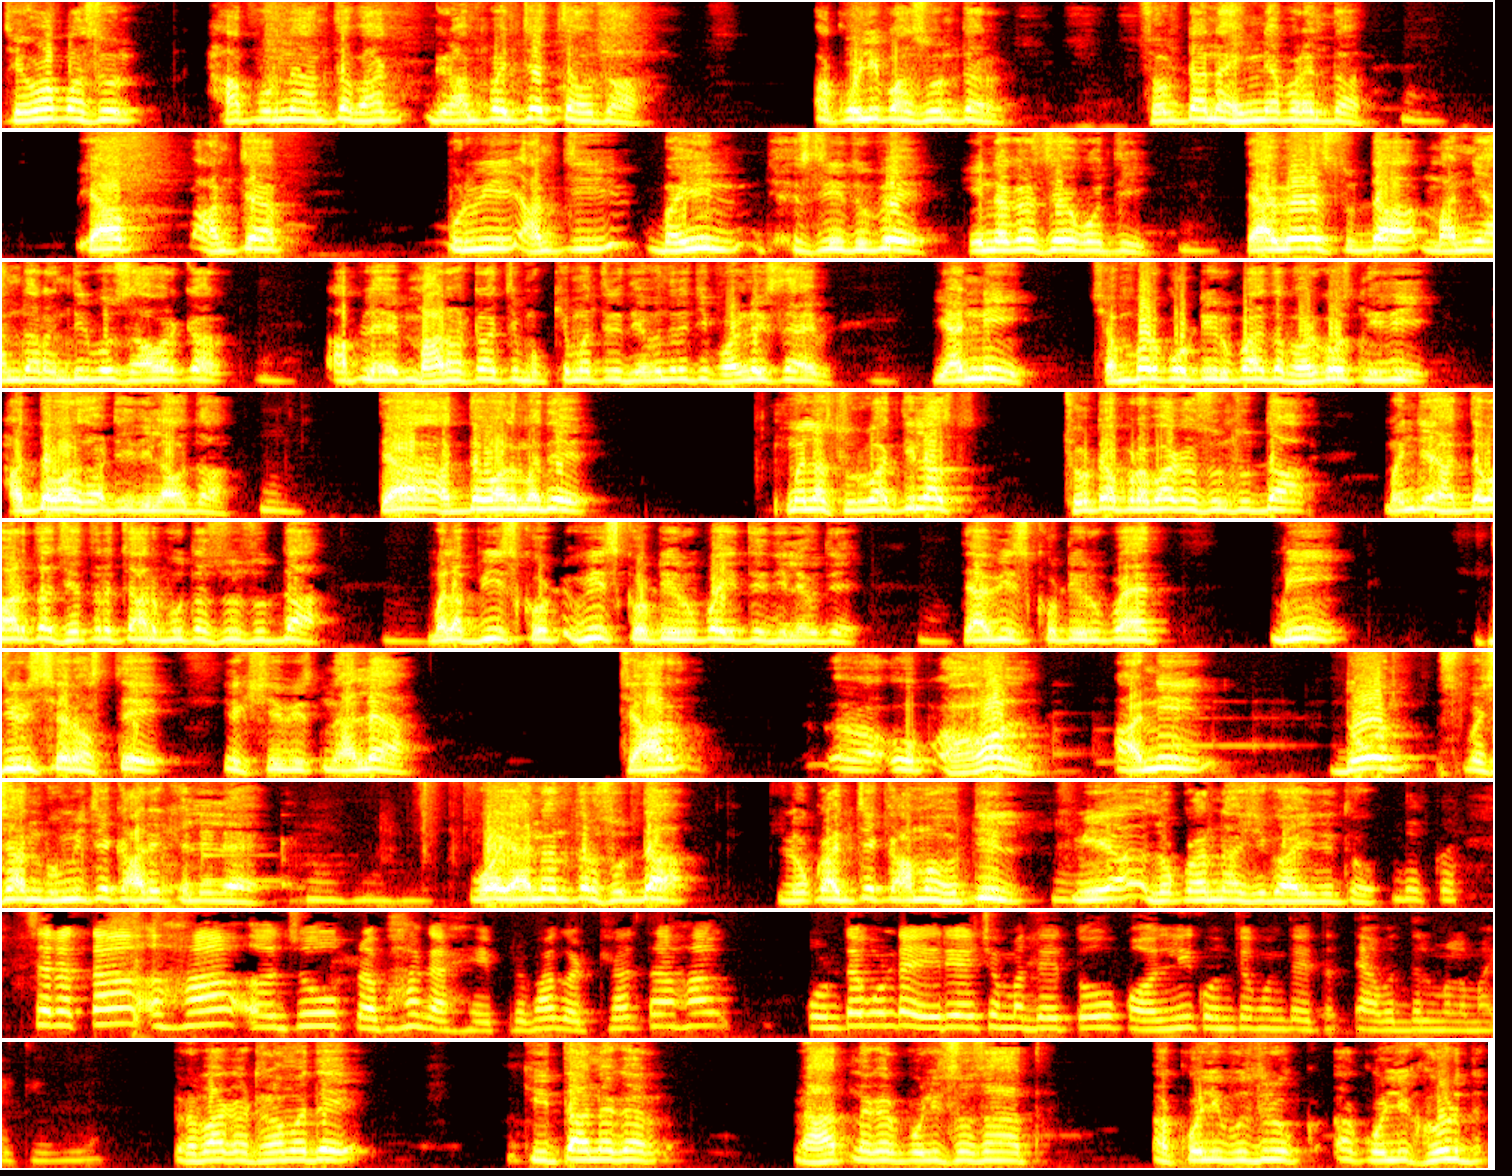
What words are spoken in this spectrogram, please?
जेव्हापासून हा पूर्ण आमचा भाग ग्रामपंचायतचा होता अकोलीपासून तर सोमटाणा हिंगण्यापर्यंत या आमच्या पूर्वी आमची बहीण जयश्री दुबे ही नगरसेवक होती. त्यावेळेस सुद्धा माननीय आमदार रणधीरभाऊ सावरकर आपले महाराष्ट्राचे मुख्यमंत्री देवेंद्रजी फडणवीस साहेब यांनी शंभर कोटी रुपयाचा भरघोस निधी हद्दवाढसाठी दिला होता. त्या हद्दवाढमध्ये मला सुरुवातीलाच छोटा प्रभाग असून सुद्धा म्हणजे हद्दवाढचा क्षेत्र चार भूत असून सुद्धा मला वीस कोटी वीस कोटी रुपये इथे दिले होते. त्या वीस कोटी रुपयात मी दीडशे रस्ते एकशे वीस नाल्या चार हॉल आणि दोन स्मशानभूमीचे कार्य केलेले आहे. व यानंतर सुद्धा लोकांचे कामं होतील मी लोकांना अशी ग्वाही देतो बिलकुल सर आता हा जो प्रभाग आहे प्रभाग अठरा तर हा कोणत्या कोणत्या एरियाच्या मध्ये येतो कॉलनी कोणत्या कोणत्या येतात त्याबद्दल मला माहिती हवी. प्रभाग अठरामध्ये गीतानगर राहतनगर पोलीस वसाहत Akoli Bujurg Akoli Khurd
